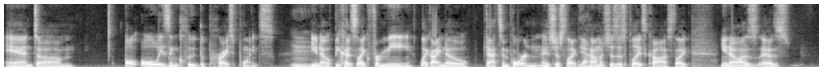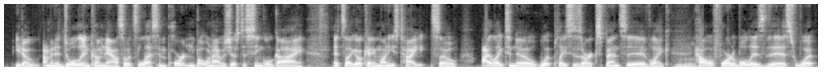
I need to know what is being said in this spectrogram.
and um, I'll always include the price points. Mm. You know, because like for me, like I know that's important. It's just like, Yeah. well, how much does this place cost? Like, you know, as as you know, I'm in a dual income now, so it's less important. But when I was just a single guy, it's like, okay, money's tight. So I like to know what places are expensive, like mm-hmm. how affordable is this? What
